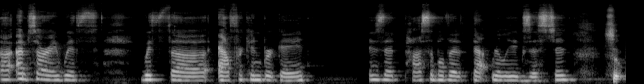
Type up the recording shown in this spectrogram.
Uh, I'm sorry, with with the African Brigade. Is that possible that that really existed? So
